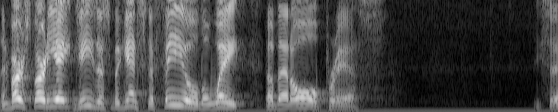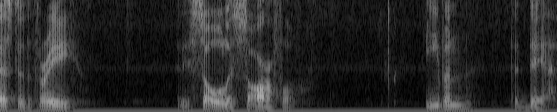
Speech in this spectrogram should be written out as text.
In verse 38, Jesus begins to feel the weight of that oil press. He says to the three that his soul is sorrowful, even to death.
